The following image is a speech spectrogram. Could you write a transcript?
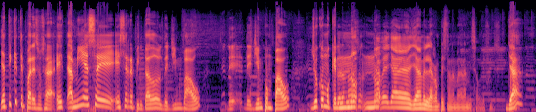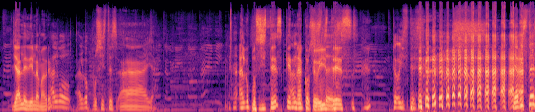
¿y a ti qué te parece? O sea, eh, a mí ese, ese repintado de Jim Bao, de, de Jim Pompao, yo como que Pero no, no, ver, ya, ya me le rompiste en la madera a mis audífonos. ¿ya? ¿Ya le di en la madre? Algo, algo pusiste. Ah, ya. ¿Algo pusiste? ¿Qué Algo naco te oíste? ¿Te oíste? ¿Ya viste?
